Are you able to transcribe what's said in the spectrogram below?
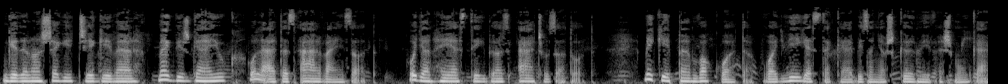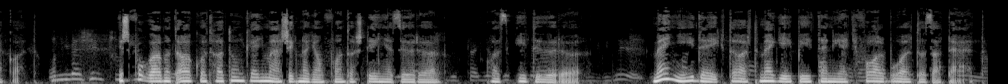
Gedelon segítségével megvizsgáljuk, hol állt az állványzat, hogyan helyezték be az ácsozatot, miképpen vakoltak vagy végeztek el bizonyos kőműves munkákat. És fogalmat alkothatunk egy másik nagyon fontos tényezőről, az időről. Mennyi ideig tart megépíteni egy fal boltozatát?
